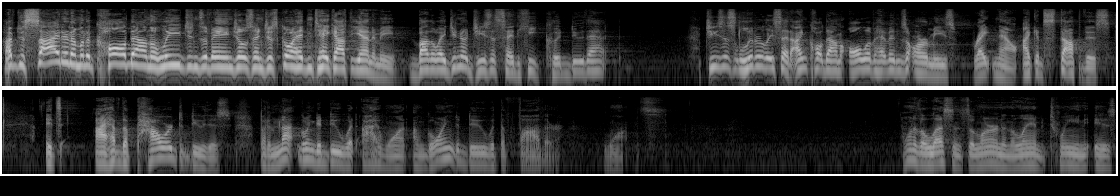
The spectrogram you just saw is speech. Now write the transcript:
I've decided I'm going to call down the legions of angels and just go ahead and take out the enemy. By the way, do you know Jesus said he could do that? Jesus literally said, I can call down all of heaven's armies right now. I can stop this. It's, I have the power to do this, but I'm not going to do what I want. I'm going to do what the Father wants. One of the lessons to learn in the land between is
